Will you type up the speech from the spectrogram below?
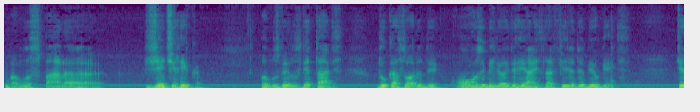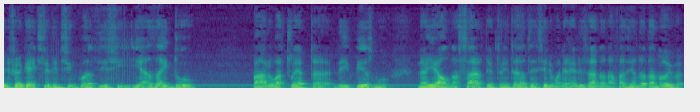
Vamos para gente rica. Vamos ver os detalhes do casório de 11 milhões de reais da filha de Bill Gates. Jennifer Gates, de 25 anos, disse Yes, I do para o atleta de hipismo Nayel Nassar, de 30 anos, em cerimônia realizada na fazenda da noiva,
